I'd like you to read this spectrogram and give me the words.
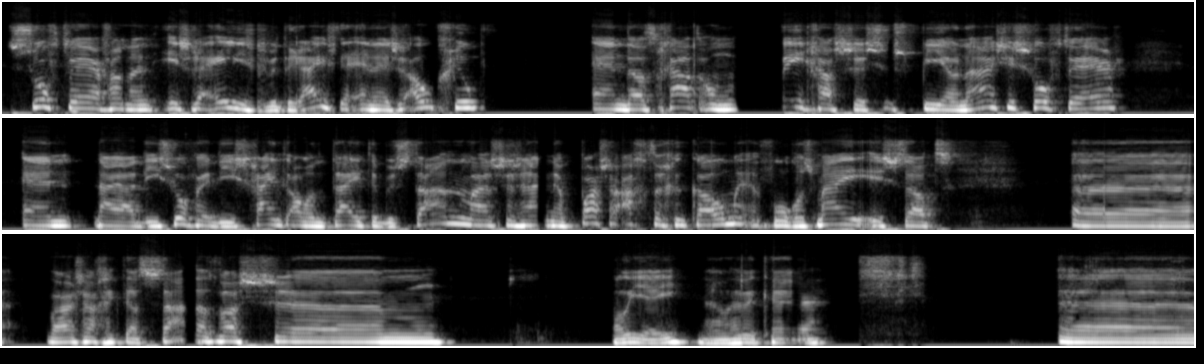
software van een Israëlisch bedrijf, de NSO-groep. En dat gaat om Pegasus spionagesoftware. En nou ja, die software die schijnt al een tijd te bestaan, maar ze zijn er pas achter gekomen. En volgens mij is dat. Uh, waar zag ik dat staan? Dat was. Uh, oh jee, nou heb ik. Uh,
